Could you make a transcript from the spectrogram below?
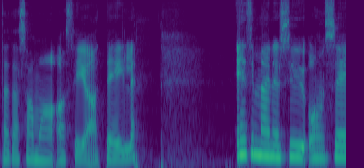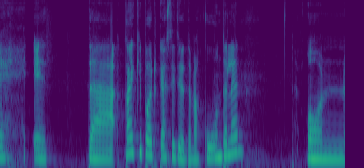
tätä samaa asiaa teille. Ensimmäinen syy on se, että kaikki podcastit, joita mä kuuntelen, on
